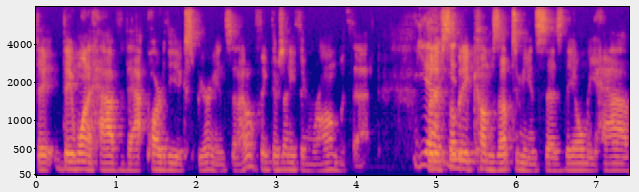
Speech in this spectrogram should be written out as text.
they they want to have that part of the experience and i don't think there's anything wrong with that yeah, but if somebody comes up to me and says they only have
